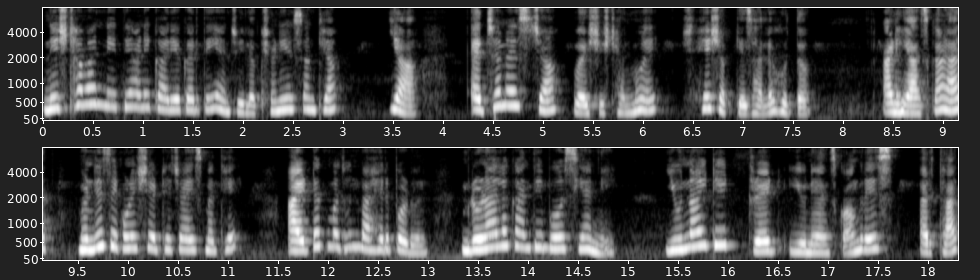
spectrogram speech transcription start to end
निष्ठावान नेते आणि कार्यकर्ते यांची लक्षणीय संख्या या एच एम एसच्या वैशिष्ट्यांमुळे हे शक्य झालं होतं. आणि याच काळात म्हणजेच एकोणीसशे अठ्ठेचाळीसमध्ये आयटकमधून बाहेर पडून मृणालकांती बोस यांनी युनायटेड ट्रेड युनियन्स काँग्रेस अर्थात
